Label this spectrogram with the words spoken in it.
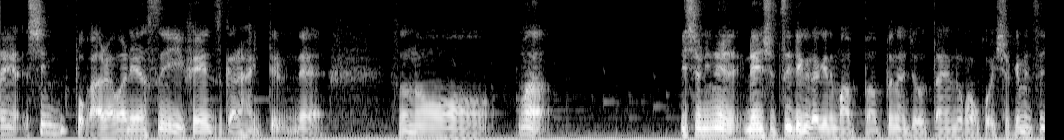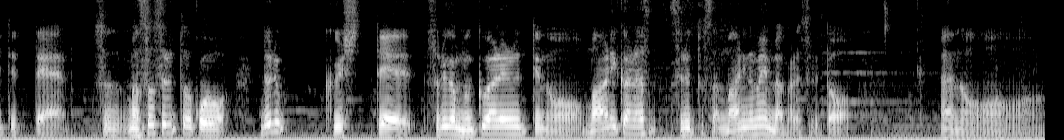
れ進歩が現れやすいフェーズから入ってるんでそのまあ一緒にね練習ついていくだけでもアップアップな状態のところをこう一生懸命ついてってそ,、まあ、そうするとこう努力してそれが報われるっていうのを周りからするとさ周りのメンバーからするとあの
